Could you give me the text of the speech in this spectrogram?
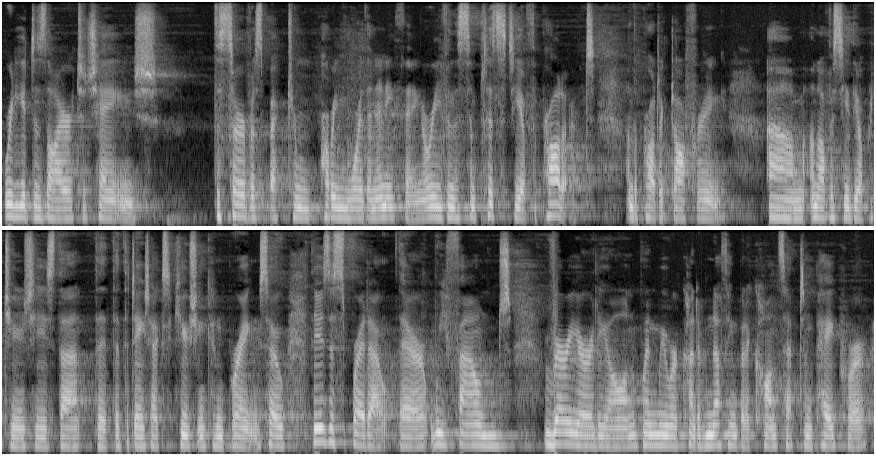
really a desire to change the service spectrum probably more than anything, or even the simplicity of the product and the product offering. Um, and obviously the opportunities that the, that the, data execution can bring. So there's a spread out there. We found very early on, when we were kind of nothing but a concept and paper,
